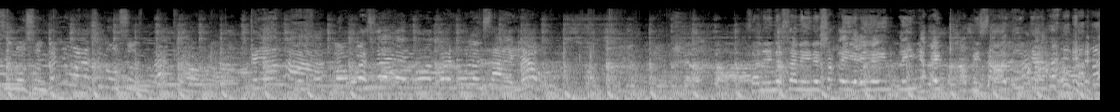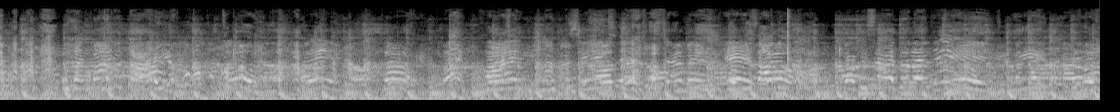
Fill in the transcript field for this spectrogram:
may sinusundan, yung wala sinusundan. Kaya nga. Yung basta, yung mga paano lang sayaw. Sanay na sanay na siya kaya yung lane niya kay pakabisado niya. Paano tayo? Two, three, four, five, six, seven, eight. Oh, kabisado na niya eh. Three, four.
